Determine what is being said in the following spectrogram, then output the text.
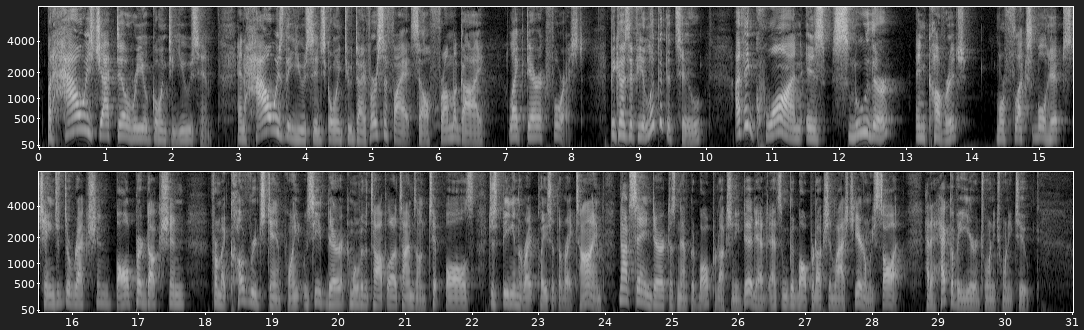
But how is Jack Del Rio going to use him? And how is the usage going to diversify itself from a guy like Derek Forrest? Because if you look at the two, I think Quan is smoother in coverage, more flexible hips, change of direction, ball production. From a coverage standpoint, we see Derek come over the top a lot of times on tip balls, just being in the right place at the right time. Not saying Derek doesn't have good ball production. He did. He had, had some good ball production last year, and we saw it. Had a heck of a year in 2022.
